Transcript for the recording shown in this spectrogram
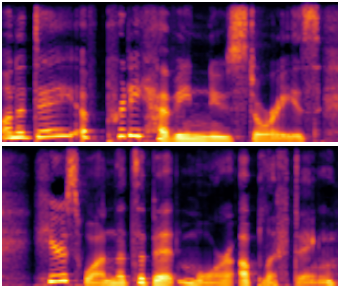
On a day of pretty heavy news stories, here's one that's a bit more uplifting.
